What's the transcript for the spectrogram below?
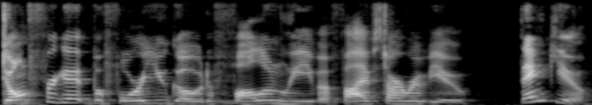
Don't forget before you go to follow and leave a 5-star review. Thank you.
